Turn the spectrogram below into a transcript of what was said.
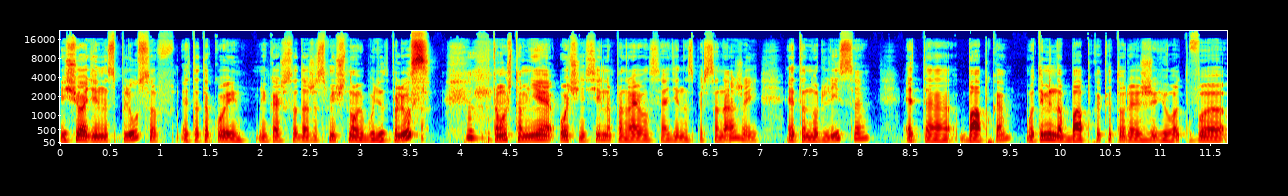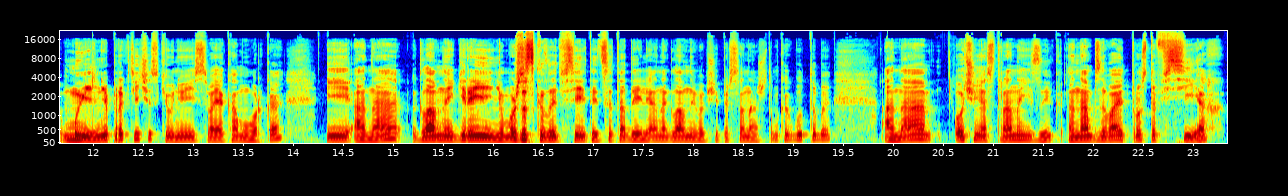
Еще один из плюсов, это такой, мне кажется, даже смешной будет плюс, потому что мне очень сильно понравился один из персонажей. Это Нурлиса, это бабка, вот именно бабка, которая живет в мыльне практически, у нее есть своя коморка, и она главная героиня, можно сказать, всей этой цитадели, она главный вообще персонаж там как будто бы. Она очень остра на язык, она обзывает просто всех,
